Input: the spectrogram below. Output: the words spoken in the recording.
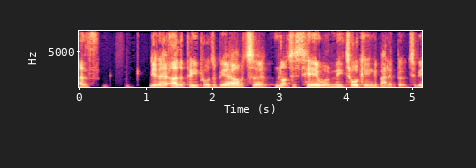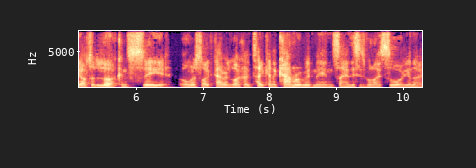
of you know other people to be able to not just hear what me talking about it but to be able to look and see it almost like having like i'd taken a camera with me and saying this is what i saw you know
